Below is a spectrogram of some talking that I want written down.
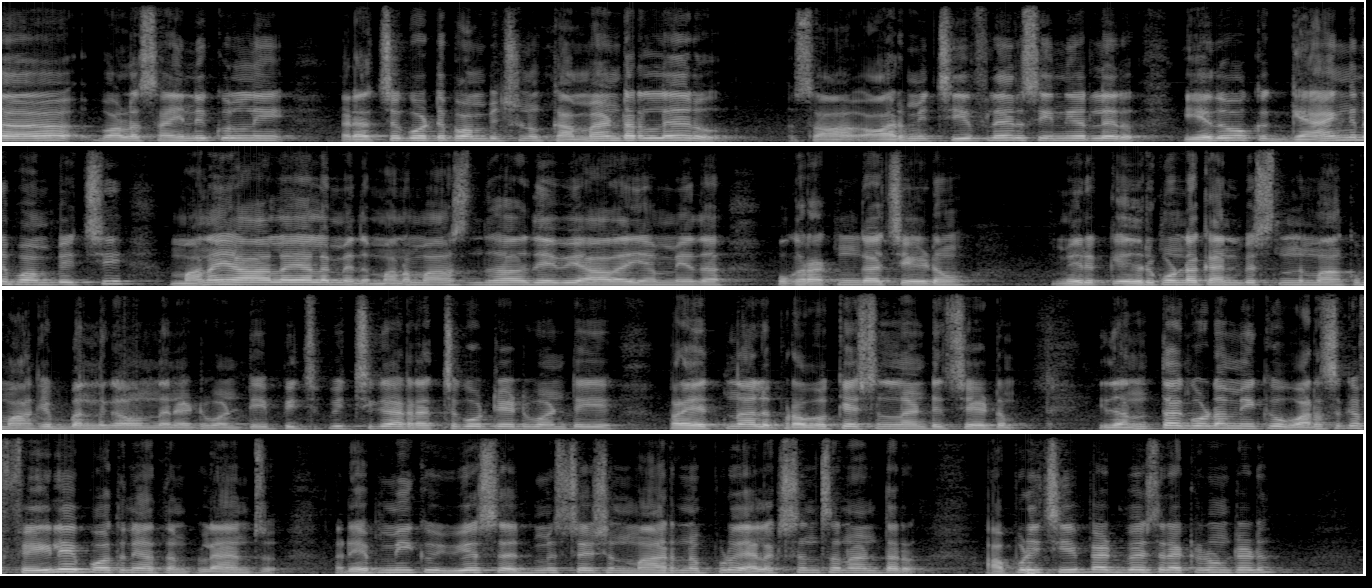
వాళ్ళ సైనికుల్ని రెచ్చగొట్టి పంపించిన కమాండర్ లేరు సా- ఆర్మీ చీఫ్ లేరు సీనియర్ లేరు. ఏదో ఒక గ్యాంగ్ని పంపించి మన ఆలయాల మీద మన మాసదాదేవి ఆలయం మీద ఒక రకంగా చేయడం మీరు ఎదురుకుండా కనిపిస్తుంది మాకు మాకు ఇబ్బందిగా ఉందనేటువంటి పిచ్చి పిచ్చిగా రెచ్చగొట్టేటువంటి ప్రయత్నాలు ప్రొవొకేషన్ లాంటివి చేయటం ఇదంతా కూడా మీకు వరుసగా ఫెయిల్ అయిపోతున్నాయి అతని ప్లాన్స్ రేపు మీకు యుఎస్ అడ్మినిస్ట్రేషన్ మారినప్పుడు ఎలక్షన్స్ అని అంటారు. అప్పుడు ఈ చీఫ్ అడ్వైజర్ ఎక్కడ ఉంటాడు?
